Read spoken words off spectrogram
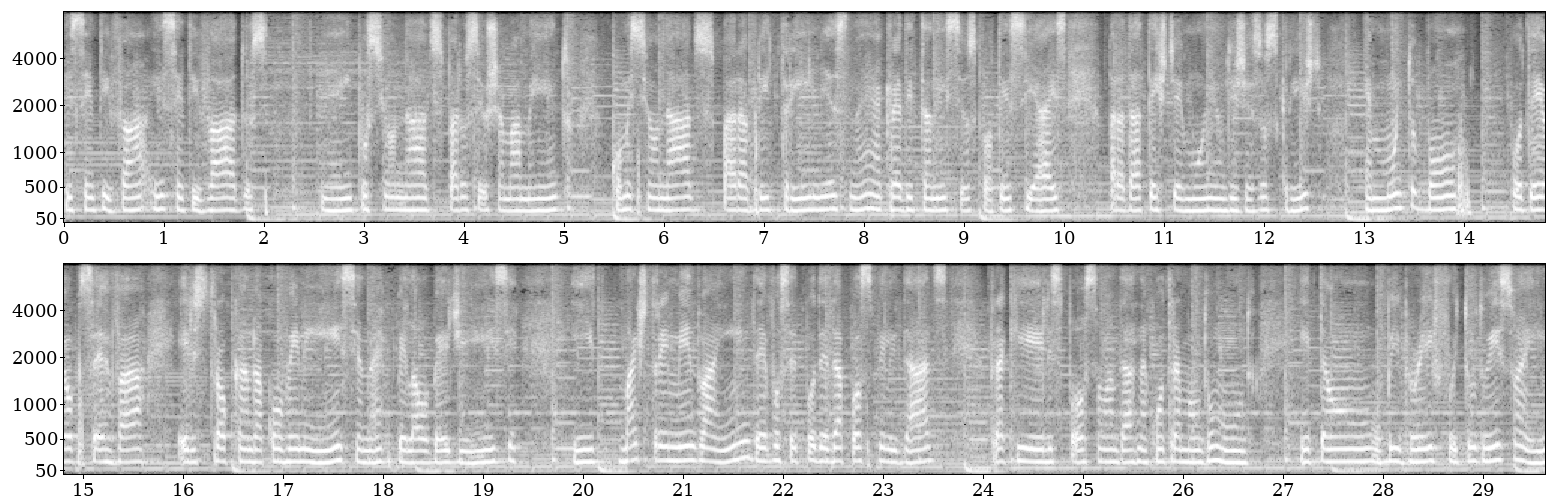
incentivar, incentivados, é, impulsionados para o seu chamamento, comissionados para abrir trilhas, né, acreditando em seus potenciais para dar testemunho de Jesus Cristo. É muito bom poder observar eles trocando a conveniência, né, pela obediência. E mais tremendo ainda é você poder dar possibilidades para que eles possam andar na contramão do mundo. Então, o Be Brave foi tudo isso aí.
